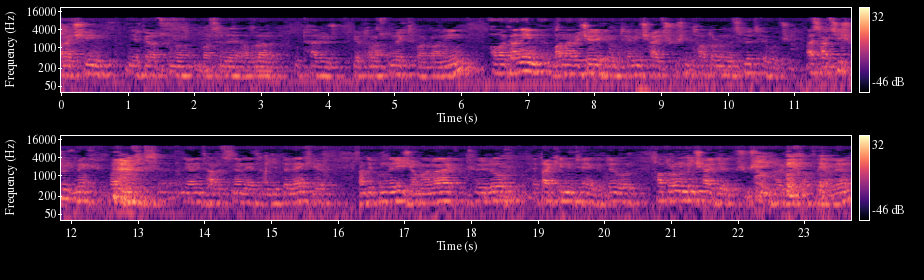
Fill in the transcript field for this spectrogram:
առաջին ներկայացումը բացել է 1871 թվականին։ Ավականին բանավեճեր է գնում, թե ինչ այդ Շուշին թատրոնը մցել է, թե ոչ։ Այս հարցի շուրջ մենք Վարդանից Լեոնիդ Հարությունյանի հետ հանդիպել ենք եւ հանդիպումների ժամանակ քրելով հետաքինություն են գտել, որ թատրոնը ինչ այդ Շուշին զարգացած է եղել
